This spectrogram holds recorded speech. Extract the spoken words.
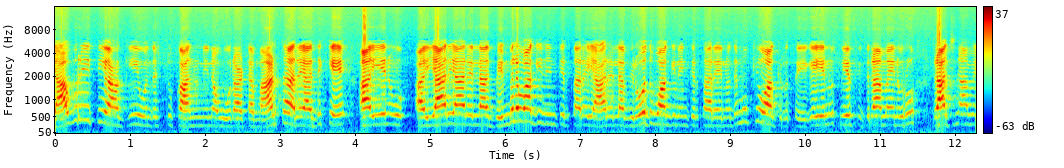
ಯಾವ ರೀತಿಯಾಗಿ ಒಂದಷ್ಟು ಕಾನೂನಿನ ಹೋರಾಟ ಮಾಡ್ತಾರೆ? ಅದಕ್ಕೆ, ಆ ಏನು ಯಾರ್ಯಾರೆಲ್ಲ ಬೆಂಬಲವಾಗಿ ನಿಂತಿರ್ತಾರೆ, ಯಾರೆಲ್ಲ ವಿರೋಧವಾಗಿ ನಿಂತಿರ್ತಾರೆ ಅನ್ನೋದೇ ಮುಖ್ಯವಾಗಿರುತ್ತೆ. ಈಗ ಏನು ಸಿಎಂ ಸಿದ್ದರಾಮಯ್ಯನವರು ರಾಜೀನಾಮೆ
